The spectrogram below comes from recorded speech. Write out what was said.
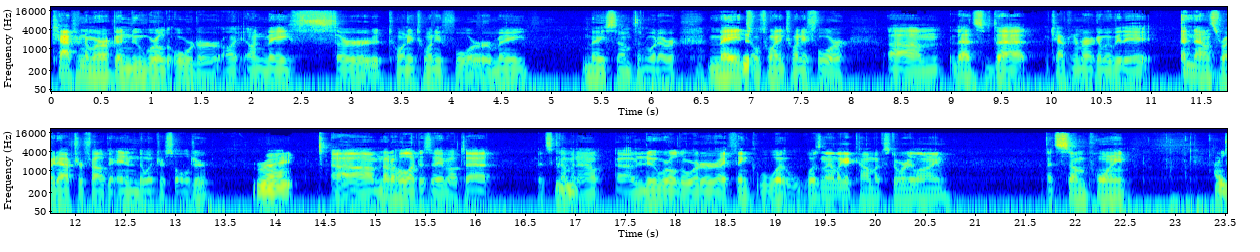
Captain America: New World Order on, on May third, twenty twenty four, or May May something, whatever. May Yeah. twenty twenty four. Um, that's that Captain America movie they announced right after Falcon and the Winter Soldier. Right. Um, not a whole lot to say about that. It's coming out. Um, New World Order. I think what wasn't that like a comic storyline at some point? I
